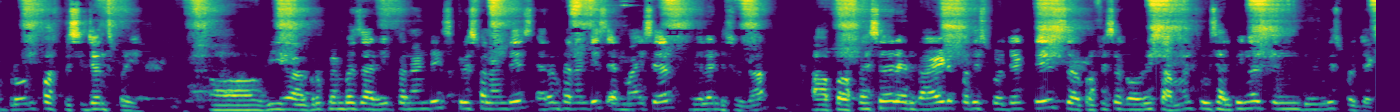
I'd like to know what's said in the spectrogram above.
drone for precision spray. Uh, we uh, group members are Rick Fernandez, Chris Fernandez, Aaron Fernandez, and myself, Vilan D'Souza. Our professor and guide for this project is uh, Professor Gauri Samant, who is helping us in doing this project.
